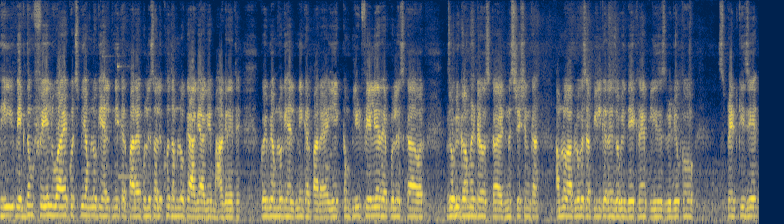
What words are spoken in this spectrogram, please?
भी एकदम फेल हुआ है। कुछ भी हम लोग की हेल्प नहीं कर पा रहा है। पुलिस वाले खुद हम लोग के आगे आगे भाग रहे थे। कोई भी हम लोग की हेल्प नहीं कर पा रहा है। ये कंप्लीट फेलियर है पुलिस का और जो भी गवर्नमेंट है उसका एडमिनिस्ट्रेशन का। हम लोग आप लोगों से अपील कर रहे हैं जो भी देख रहे हैं प्लीज़ इस वीडियो को स्प्रेड कीजिए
